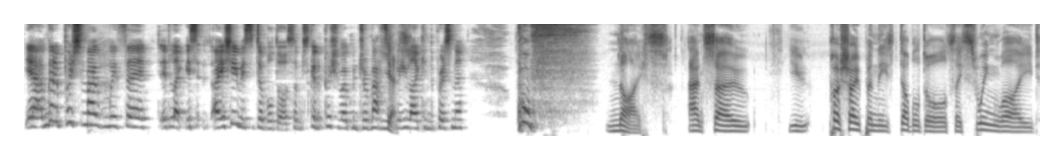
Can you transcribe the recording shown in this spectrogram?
Yeah, I'm going to push them open with uh, it, like it's, I assume it's a double door, so I'm just going to push them open dramatically, Yes. like in the prisoner. Poof. Nice. And so you push open these double doors, they swing wide,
